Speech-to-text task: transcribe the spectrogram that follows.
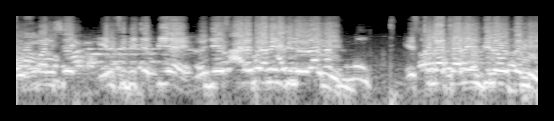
उस्मान शेख एनसीबीचे पी आहे म्हणजे चॅलेंज दिलं होतं मी. ला चॅलेंज दिलं होतं मी.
